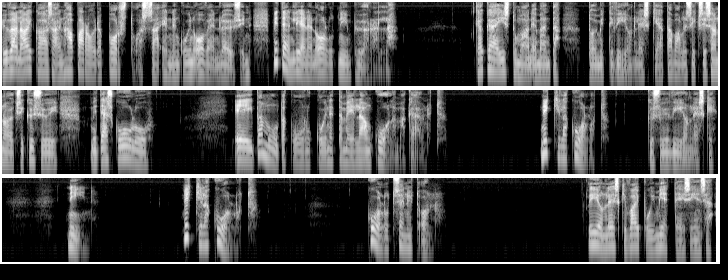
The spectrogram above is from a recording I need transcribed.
Hyvän aikaa sain haparoida porstuassa ennen kuin oven löysin. Miten lienen ollut niin pyörällä? Käykää istumaan, emäntä, toimitti Vion leskiä tavallisiksi sanoiksi kysyi. Mitäs kuuluu? Eipä muuta kuulu kuin, että meillä on kuolema käynyt. Nikkilä kuollut, kysyi Vion leski. Niin. Nikkilä kuollut. Kuollut se nyt on. Vion leski vaipui mietteisiinsä,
